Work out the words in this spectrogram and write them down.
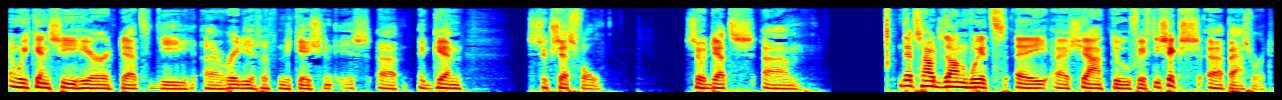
and we can see here that the uh, radius authentication is uh, again successful. So that's um, that's how it's done with a, a SHA-256 uh, password.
